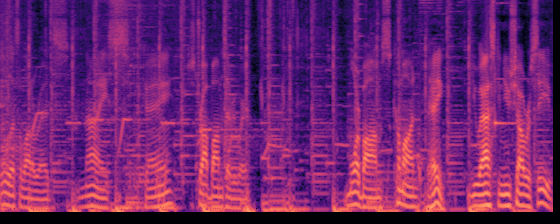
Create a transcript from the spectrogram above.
Oh, that's a lot of reds. Nice. Okay. Just drop bombs everywhere. More bombs. Come on. Hey, you ask and you shall receive.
